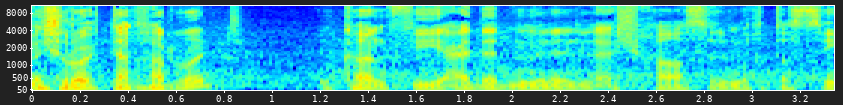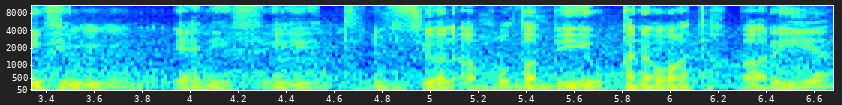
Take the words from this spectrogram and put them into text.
مشروع تخرج. وكان في عدد من الأشخاص المختصين في يعني في تلفزيون أبو ظبي وقنوات إخبارية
